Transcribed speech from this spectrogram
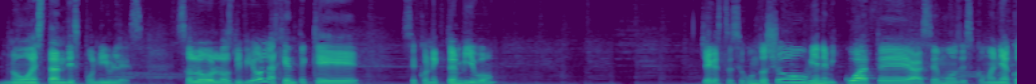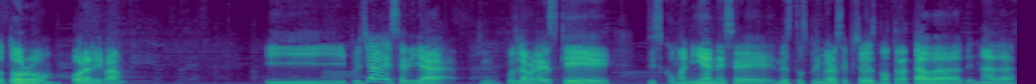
no están disponibles. Solo los vivió la gente que se conectó en vivo. Llega este segundo show, viene mi cuate, hacemos Discomanía Cotorro, órale va. Y pues ya ese día, pues la verdad es que Discomanía en, ese, en estos primeros episodios no trataba de nada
